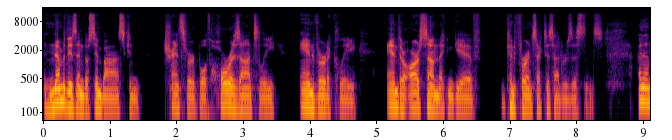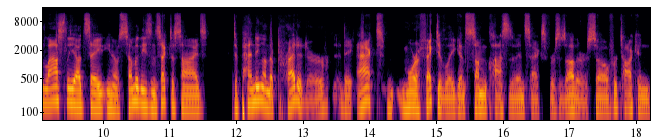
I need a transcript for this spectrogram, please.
a number of these endosymbionts can transfer both horizontally and vertically and there are some that can give confer insecticide resistance. And then lastly, I'd say, you know, some of these insecticides, depending on the predator, they act more effectively against some classes of insects versus others. So if we're talking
